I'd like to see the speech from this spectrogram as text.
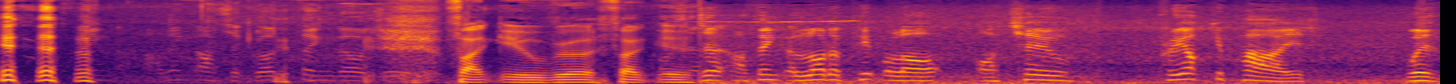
I think, I think that's a good thing, though, Jay. thank you, bro. Thank you. I think a lot of people are, are too preoccupied with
